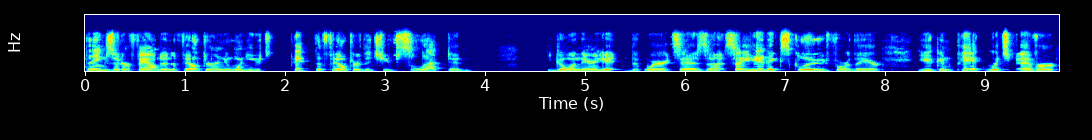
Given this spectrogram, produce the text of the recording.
things that are found in the filter and when you pick the filter that you've selected you go in there and hit where it says uh, say hit exclude for there. You can pick whichever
